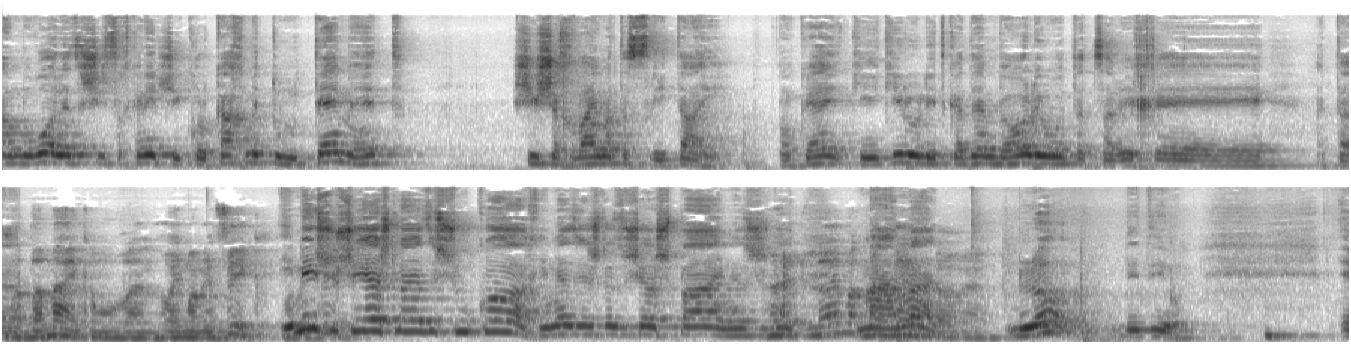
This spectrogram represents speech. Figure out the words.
אמרו על איזושהי שחקנית שהיא כל כך מטומטמת, שהיא שכבה עם התסריטאי, אוקיי? כי כאילו להתקדם בהוליווד אתה צריך... אה, אתה... בבמאי כמובן, או עם המפיק. עם מישהו שיש לו איזשהו כוח, עם איזה, יש לו איזושהי השפעה, עם איזשהו לא, לא עם מעמד. לא, בדיוק. אמ,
